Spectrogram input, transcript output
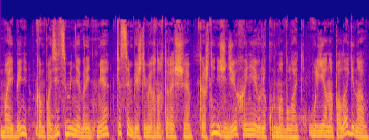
майбен композицияменне врендме тесен бештеме ғнақтарашы. Кашнен ежінде хыне курма булать. Ульяна Палагинав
